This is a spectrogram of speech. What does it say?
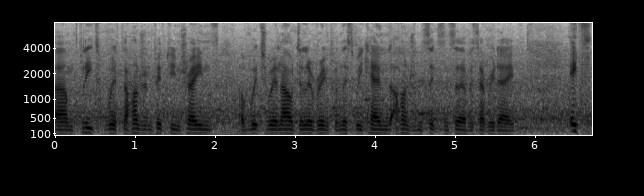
um, fleet with 115 trains, of which we're now delivering from this weekend 106 in service every day. It's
